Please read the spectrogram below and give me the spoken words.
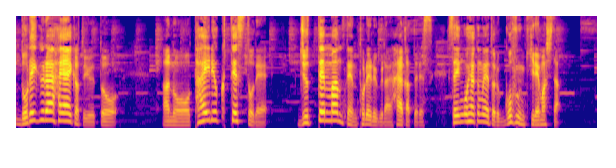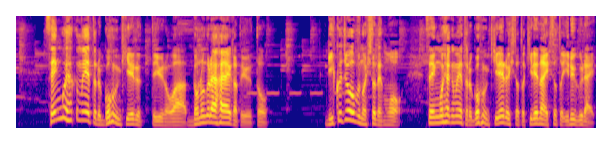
どれぐらい速いかというと、あの、体力テストで10点満点取れるぐらい速かったです。1500m5 分切れました。1500m5 分切れるっていうのはどのぐらい速いかというと、陸上部の人でも 1500m5 分切れる人と切れない人といるぐらい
